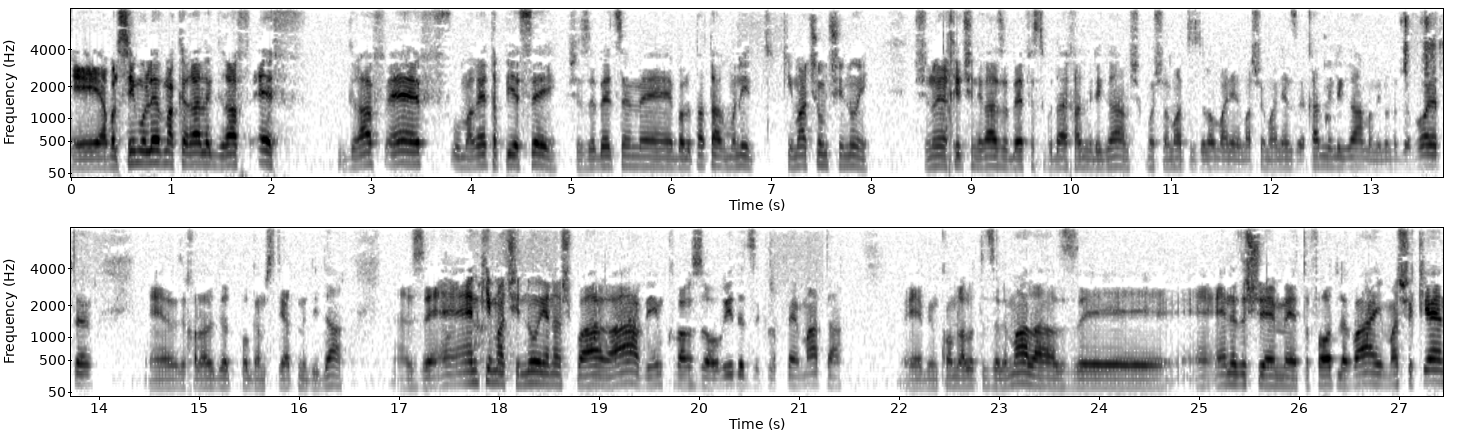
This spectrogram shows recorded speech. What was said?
אה, אבל שימו לב מה קרה לגרף F. גרף F הוא מראה את ה-PSA, שזה בעצם uh, בלוטת ההרמונית, כמעט שום שינוי. השינוי היחיד שנראה זה ב-0.1 מיליגרם, שכמו שאמרתי זה לא מעניין, מה שמעניין זה 1 מיליגרם, המינון הגבוה יותר, uh, אז יכולה להיות פה גם סטיית מדידה. אז uh, אין כמעט שינוי, אין השפעה רעה, ואם כבר זה הוריד את זה כלפי מטה, במקום להעלות את זה למעלה, אז אין איזה uh, תופעות לוואי, מה שכן,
